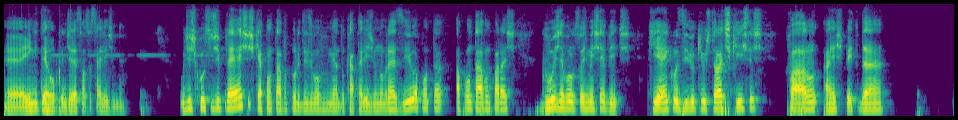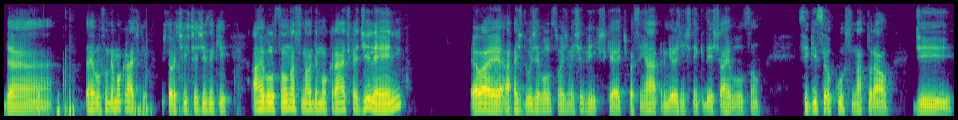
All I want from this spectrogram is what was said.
É, ininterrupto em direção ao socialismo. Né? O discurso de Prestes, que apontava para o desenvolvimento do capitalismo no Brasil, aponta, apontavam para as duas revoluções mencheviques, que é inclusive o que os trotskistas falam a respeito da, da, da Revolução Democrática. Os trotskistas dizem que a Revolução Nacional Democrática de Lenin ela é as duas revoluções mencheviques, que é tipo assim, ah, primeiro a gente tem que deixar a revolução seguir seu curso natural de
